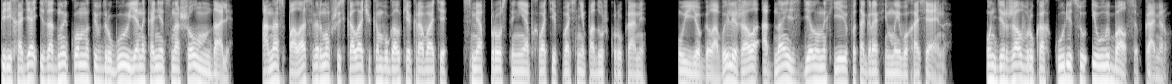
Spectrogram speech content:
Переходя из одной комнаты в другую, я, наконец, нашел Мдали. Она спала, свернувшись калачиком в уголке кровати, смяв простыни и обхватив во сне подушку руками. У ее головы лежала одна из сделанных ею фотографий моего хозяина. Он держал в руках курицу и улыбался в камеру.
